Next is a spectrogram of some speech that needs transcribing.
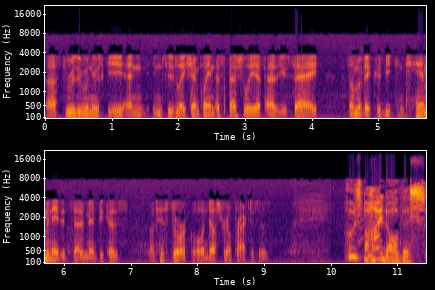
uh, through the Winooski and into Lake Champlain, especially if, as you say, some of it could be contaminated sediment because of historical industrial practices. Who's behind all this,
